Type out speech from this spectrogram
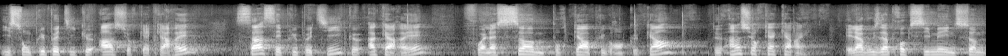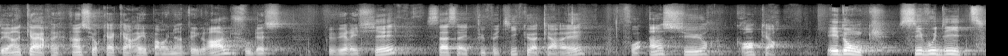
ils sont plus petits que a sur k carré, ça c'est plus petit que a carré fois la somme pour k plus grand que k de 1 sur k carré. Et là, vous approximez une somme de 1, carré, 1 sur k carré par une intégrale, je vous laisse le vérifier. Ça, ça va être plus petit que a carré fois 1 sur grand K. Et donc, si vous dites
